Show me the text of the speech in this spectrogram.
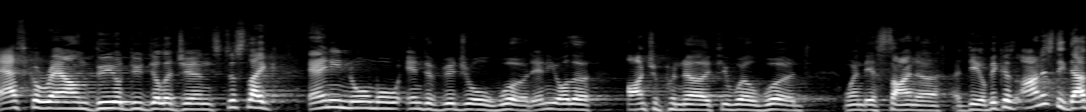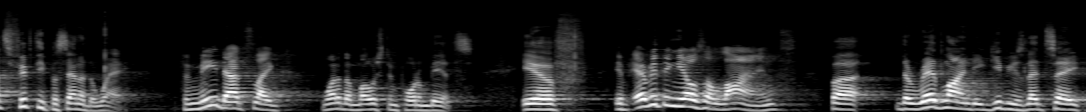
ask around, do your due diligence, just like any normal individual would, any other entrepreneur, if you will, would when they sign a, a deal. Because honestly, that's 50% of the way. For me, that's like one of the most important bits if, if everything else aligns, but the red line they give you is, let's say,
